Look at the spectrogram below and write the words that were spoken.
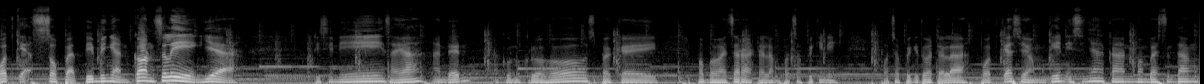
podcast sobat bimbingan konseling. Ya. Di sini saya Anden Agung Nugroho sebagai membawa acara dalam Podsopik ini. Podsopik itu adalah podcast yang mungkin isinya akan membahas tentang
